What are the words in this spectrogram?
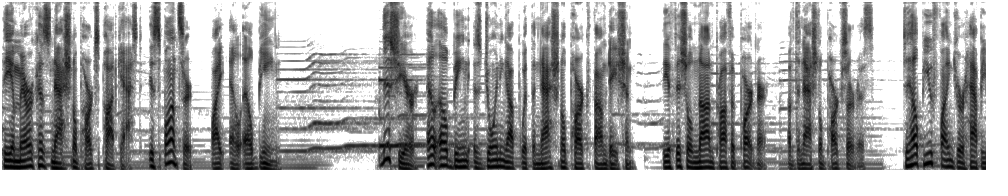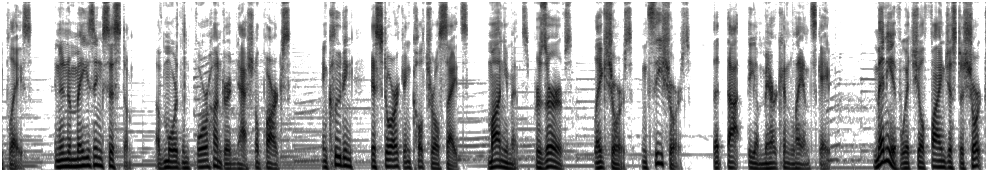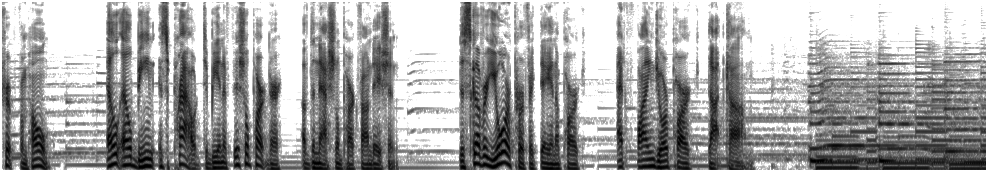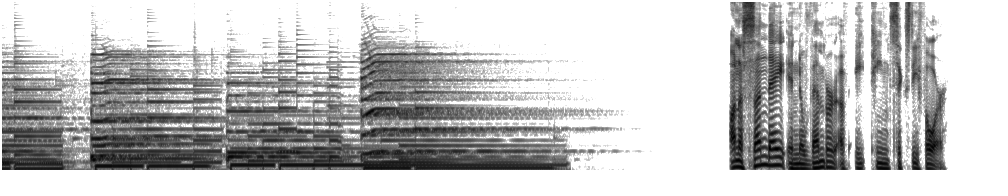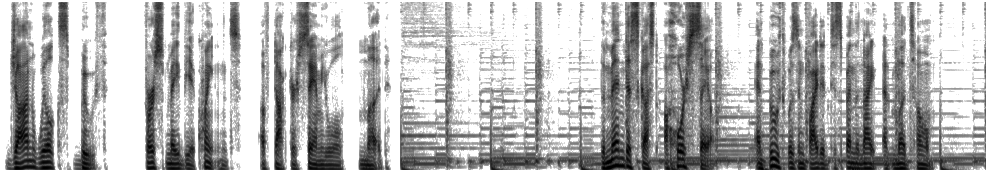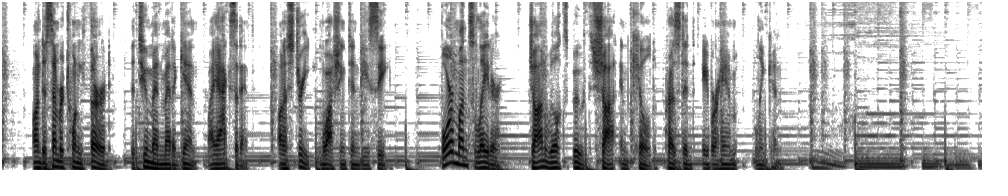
The America's National Parks podcast is sponsored by LL Bean. This year, LL Bean is joining up with the National Park Foundation, the official nonprofit partner of the National Park Service, to help you find your happy place in an amazing system of more than 400 national parks, including historic and cultural sites, monuments, preserves, lakeshores, and seashores that dot the American landscape, many of which you'll find just a short trip from home. LL Bean is proud to be an official partner of the National Park Foundation. Discover your perfect day in a park at findyourpark.com. On a Sunday in November of 1864, John Wilkes Booth first made the acquaintance of Dr. Samuel Mudd. The men discussed a horse sale, and Booth was invited to spend the night at Mudd's home. On December 23rd, the two men met again by accident on a street in Washington, D.C. Four months later, John Wilkes Booth shot and killed President Abraham Lincoln.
